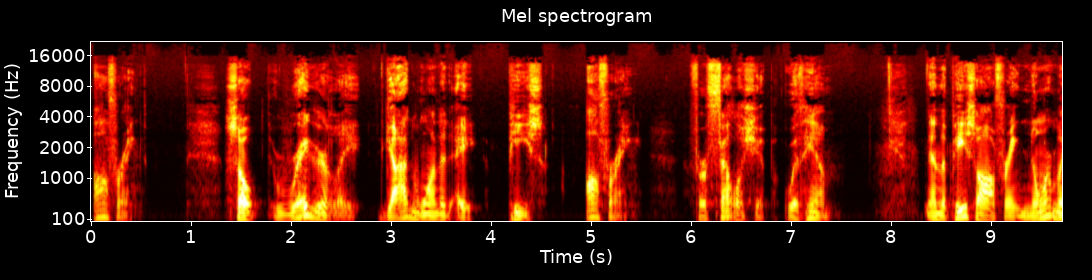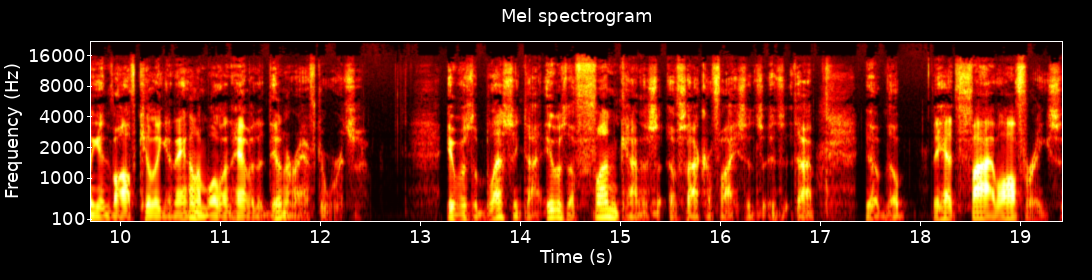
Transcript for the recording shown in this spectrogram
offering. So regularly, God wanted a peace offering for fellowship with Him. And the peace offering normally involved killing an animal and having a dinner afterwards. It was a blessing time. It was a fun kind of, of sacrifice and time. You know, the, they had five offerings,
